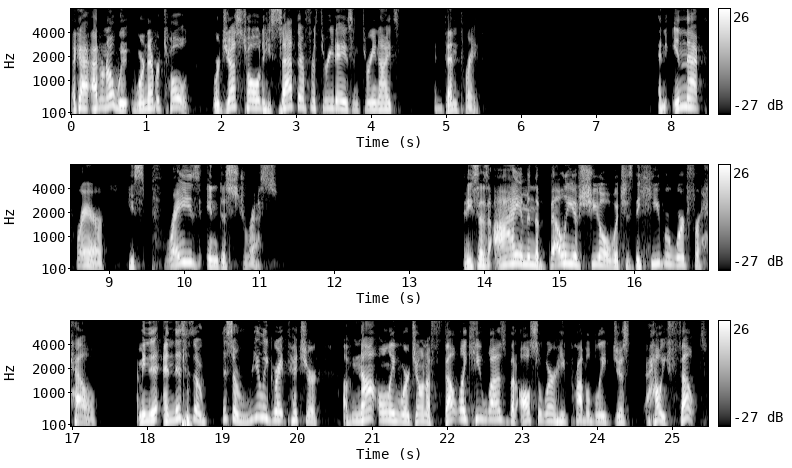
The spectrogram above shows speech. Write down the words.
Like, I, I don't know. We, we're never told. We're just told he sat there for three days and three nights and then prayed. And in that prayer, he prays in distress. And he says, I am in the belly of Sheol, which is the Hebrew word for hell. I mean, and this is a this is a really great picture of not only where Jonah felt like he was, but also where he probably just how he felt.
